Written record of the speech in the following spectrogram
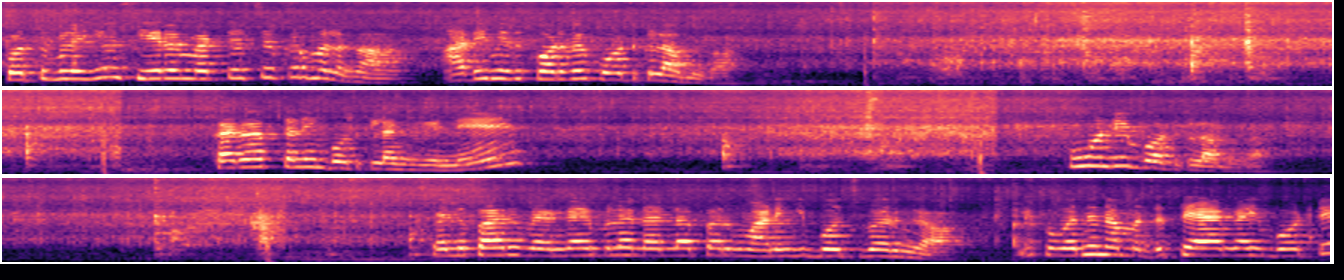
கொத்தமல்லியும் சீரகம் எடுத்து வச்சுருக்கிறோமில்லங்க அதையும் இது கூடவே போட்டுக்கலாமுங்க. கருவேப்பிலையும் போட்டுக்கலாங்க கண்ணு பூண்டையும் போட்டுக்கலாமுங்க. ரெண்டு பாரு வெங்காயமெல்லாம் நல்லா பாருங்க வணங்கி போச்சு பாருங்க. இப்போ வந்து நம்ம இந்த தேங்காயும் போட்டு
